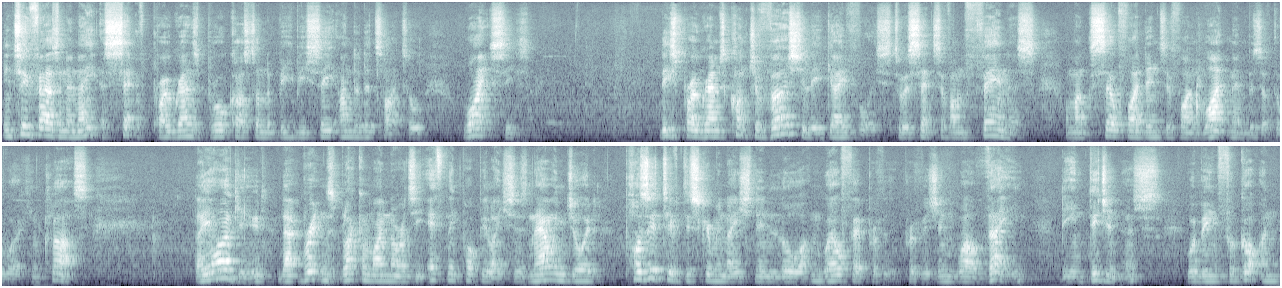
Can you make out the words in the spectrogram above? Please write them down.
In 2008, a set of programmes broadcast on the BBC under the title White Season. These programmes controversially gave voice to a sense of unfairness amongst self-identifying white members of the working class. They argued that Britain's black and minority ethnic populations now enjoyed positive discrimination in law and welfare provision while they, the indigenous, were being forgotten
